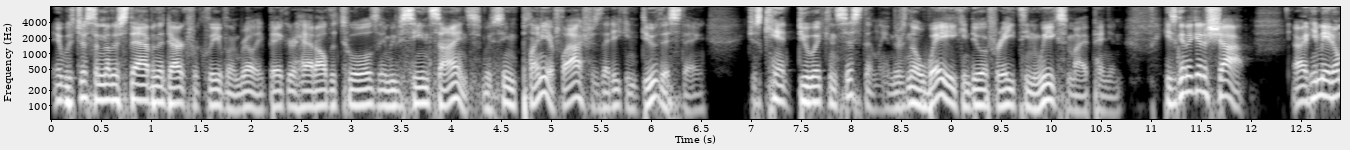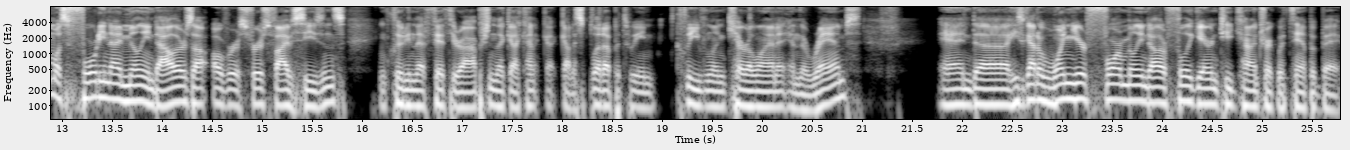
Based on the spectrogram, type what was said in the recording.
It was just another stab in the dark for Cleveland, really. Baker had all the tools, and we've seen signs. We've seen plenty of flashes that he can do this thing. Just can't do it consistently. And there's no way he can do it for 18 weeks, in my opinion. He's going to get a shot. All right. He made almost $49 million over his first five seasons, including that fifth year option that got kind of got, got a split up between Cleveland, Carolina, and the Rams and uh, he's got a one-year, four million dollar fully guaranteed contract with Tampa Bay.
